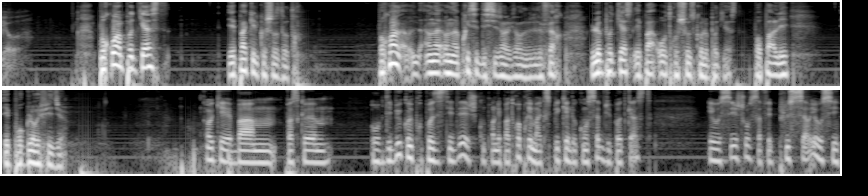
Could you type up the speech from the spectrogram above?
Yo. Pourquoi un podcast et pas quelque chose d'autre? Pourquoi on a, on a pris cette décision, Alexander, de faire le podcast et pas autre chose que le podcast? Pour parler et pour glorifier Dieu. Ok, bah, parce que au début, quand il propose cette idée, je comprenais pas trop. Après, il m'a expliqué le concept du podcast. Et aussi, je trouve que ça fait plus sérieux aussi.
